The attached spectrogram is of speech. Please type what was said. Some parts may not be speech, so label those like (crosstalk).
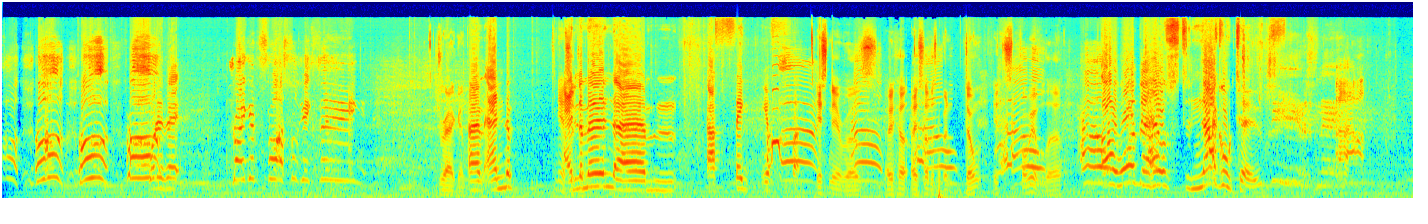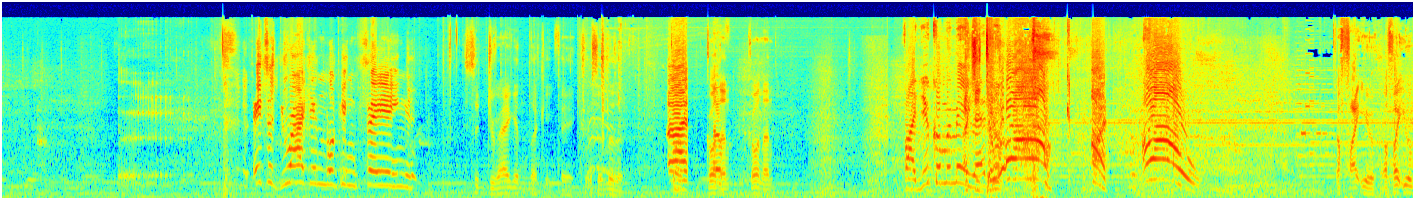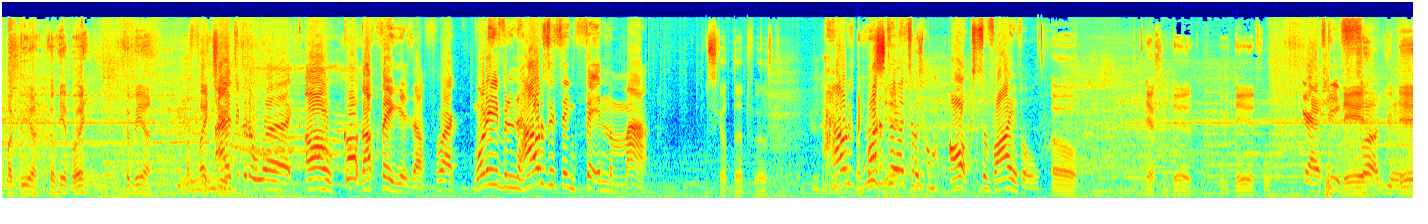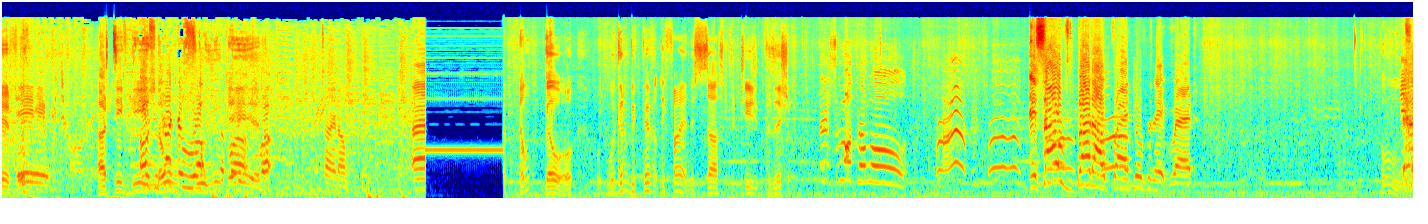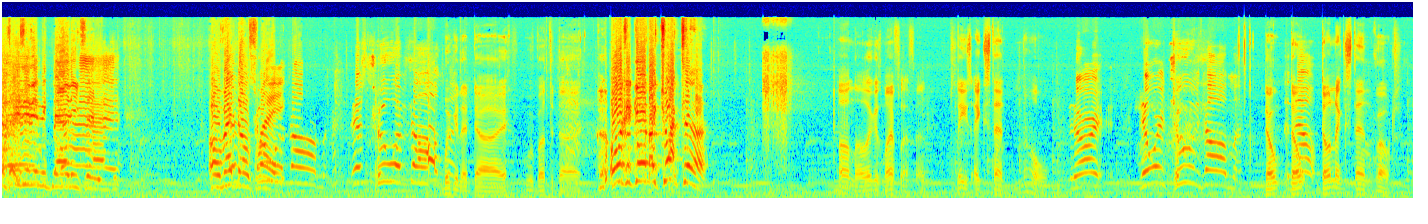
Oh, oh, oh, oh! What is it? Dragon Frost looking thing! Dragon. Um, Ender Yes, it- Enderman. Um, I think. You're Ah, It's near us. help, I, he- I saw this help, one. Don't. It's probably over there. Help! oh, what the hell's Snaggletooth? (laughs) It's a dragon looking thing! It's a dragon-looking thing. It's a lizard. Uh, Go on then. Go on then. Fine, you come with me. Actually, then. don't- Oh! God! Oh! I'll fight you. I'll fight you with my beer. Come here, boy. Come here. I'll fight you. How's it gonna work? Oh god, that thing is a frack. What even? How does this thing fit in the map? Just got dead first. How did? Where Why is does it? it like to become Ark Survival? Oh. Yeah, she did. You did, fool. Yeah, she did, fucking you did, fool. did. I did, did. Oh, she's no, like a rock. you rock- did. rock- Sorry, no. Don't go. We're gonna be perfectly fine. This is our strategic position. There's multiple! Ah, ah. It sounds bad out there, doesn't it, Red? Ooh. Yeah, (laughs) they didn't even get anything. Oh, Red knows There's two way. of them! There's two of them! We're gonna die. We're about to die. Oh, I can get my tractor. Oh no, look at my flat fan. Please extend. No. There are... There were two of them! Don't don't No. don't extend vote.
